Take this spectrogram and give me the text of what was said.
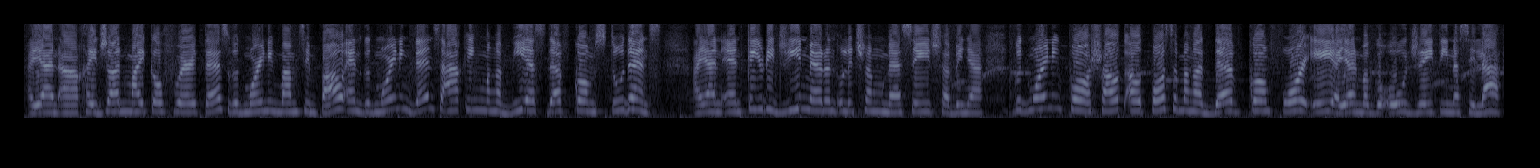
Ayan, ah, kay John Michael Fuertes, good morning Ma'am Simpao and good morning din sa aking mga BS DEFCOM students. Ayan, and kay Regine, meron ulit siyang message, sabi niya, good morning po, shout out po sa mga DEVCOM 4A, ayan, mag-OJT na sila.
